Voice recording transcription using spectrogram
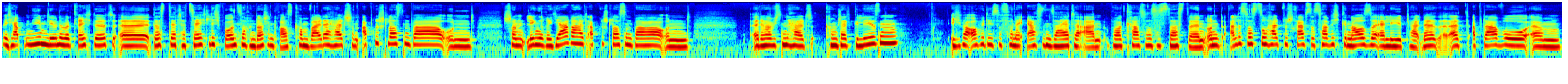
Ich habe nie im Leben damit gerechnet, äh, dass der tatsächlich bei uns noch in Deutschland rauskommt, weil der halt schon abgeschlossen war und schon längere Jahre halt abgeschlossen war und äh, dann habe ich den halt komplett gelesen ich war auch wirklich so von der ersten Seite an, boah, krass, was ist das denn? Und alles, was du halt beschreibst, das habe ich genauso erlebt halt. Ne? Ab da, wo ähm,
